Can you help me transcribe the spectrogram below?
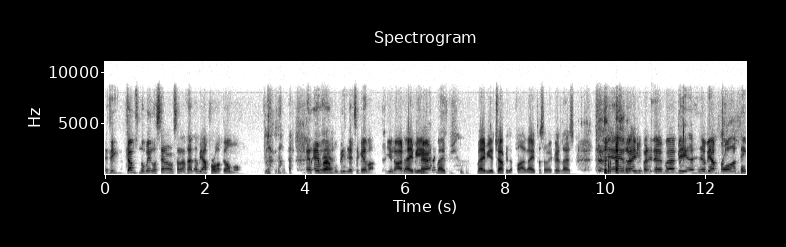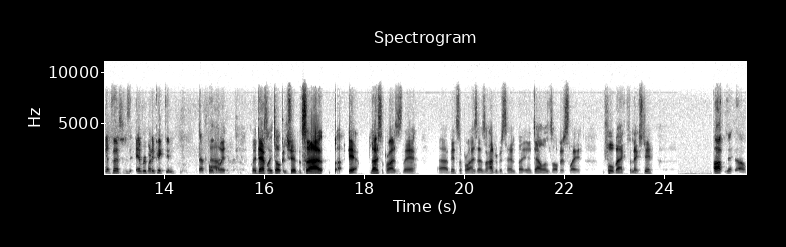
if he jumps in the wing or center or something like that, they'll be uproar at Belmore. And everyone Yeah. will be there together, united. Maybe, Apparently. maybe, maybe a jumping at five eight or something. Who knows? yeah, maybe, but there might be uh, there'll be uproar. I think at first because everybody picked him. At fullback. We, we're definitely talking shit. So, but yeah, no surprises there. Uh, a bit surprised as 100%, but yeah, Dallin's obviously fullback for next year. Up, um,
